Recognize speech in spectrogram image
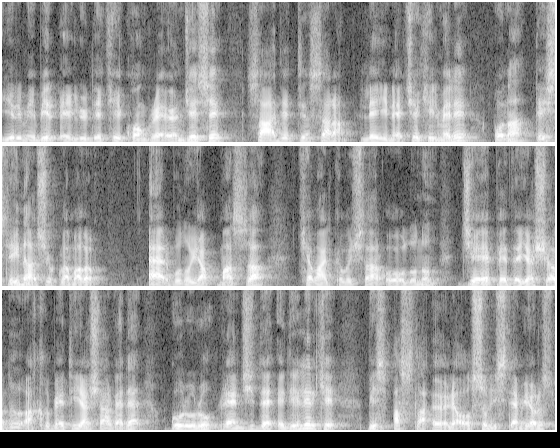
21 Eylül'deki kongre öncesi Saadettin Saran lehine çekilmeli, ona desteğini açıklamalı. Eğer bunu yapmazsa Kemal Kılıçdaroğlu'nun CHP'de yaşadığı akıbeti yaşar ve de gururu rencide edilir ki biz asla öyle olsun istemiyoruz.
